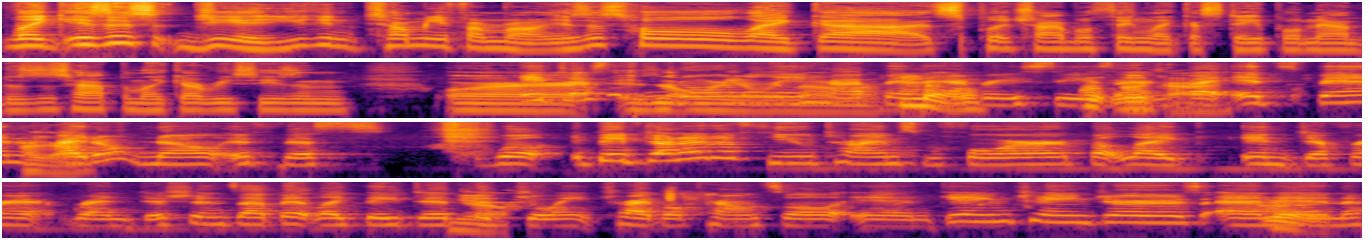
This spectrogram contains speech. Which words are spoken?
like is this Gia, you can tell me if I'm wrong. Is this whole like uh split tribal thing like a staple now? Does this happen like every season or it doesn't it normally happen no. every season, okay. but it's been okay. I don't know if this will they've done it a few times before, but like in different renditions of it. Like they did yeah. the joint tribal council in Game Changers and right. in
